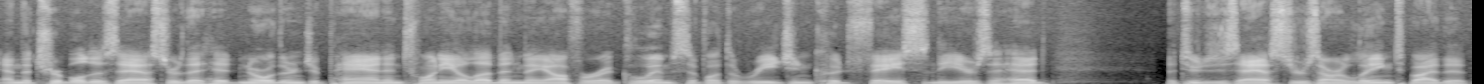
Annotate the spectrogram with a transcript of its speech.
and the triple disaster that hit northern Japan in 2011 may offer a glimpse of what the region could face in the years ahead. The two disasters are linked by the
